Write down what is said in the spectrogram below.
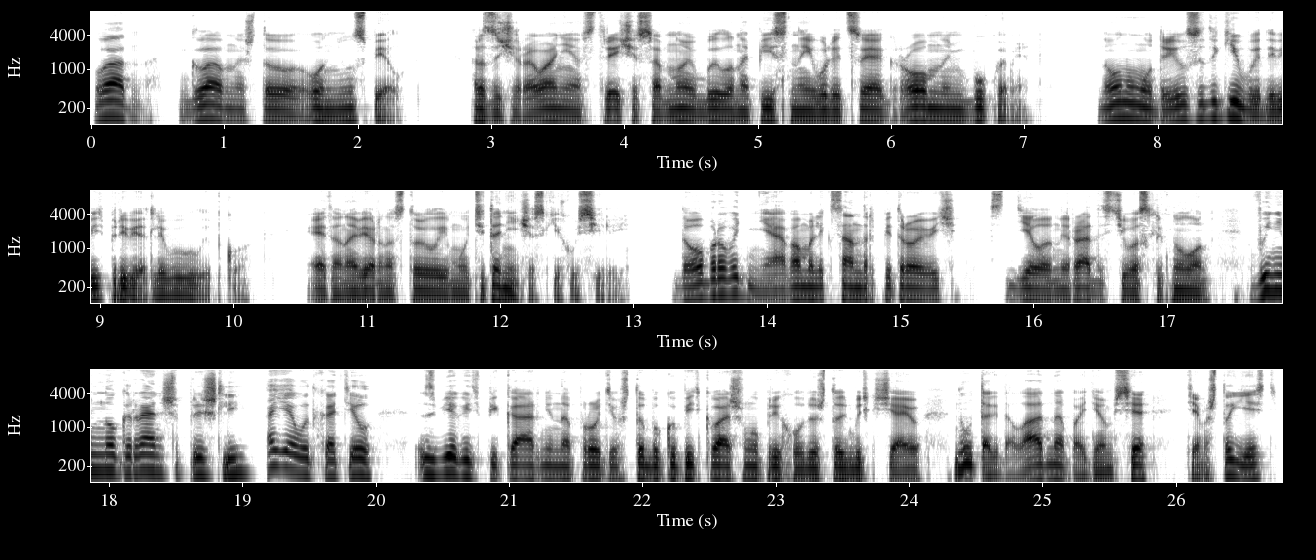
Ладно, главное, что он не успел. Разочарование встречи со мной было написано на его лице огромными буквами, но он умудрился таки выдавить приветливую улыбку. Это, наверное, стоило ему титанических усилий. «Доброго дня вам, Александр Петрович!» Сделанной радостью воскликнул он. «Вы немного раньше пришли, а я вот хотел сбегать в пекарню напротив, чтобы купить к вашему приходу что-нибудь к чаю. Ну, тогда ладно, обойдемся тем, что есть».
